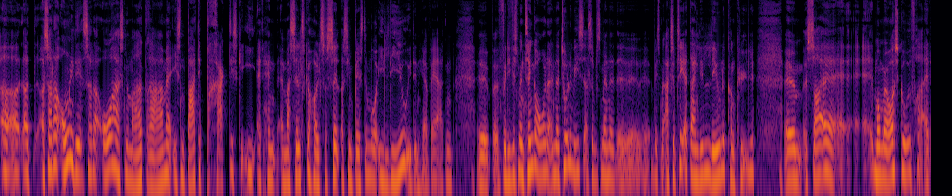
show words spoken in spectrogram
og, og, og, og så er der oven i det, så er der overraskende meget drama i sådan bare det praktiske i, at, han, at Marcel skal holde sig selv og sin bedstemor i live i den her verden. Øh, fordi hvis man tænker over det, naturligvis, altså hvis man, øh, øh, hvis man accepterer, at der er en lille levende konkylie, øh, så øh, øh, må man jo også gå ud fra, at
